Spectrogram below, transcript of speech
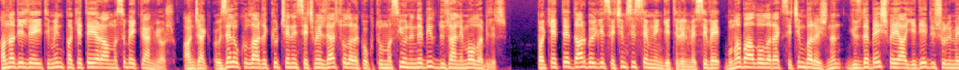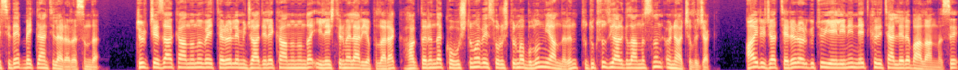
Ana dilde eğitimin pakette yer alması beklenmiyor. Ancak özel okullarda Kürtçenin seçmeli ders olarak okutulması yönünde bir düzenleme olabilir. Pakette dar bölge seçim sisteminin getirilmesi ve buna bağlı olarak seçim barajının %5 veya 7'ye düşürülmesi de beklentiler arasında. Türk Ceza Kanunu ve Terörle Mücadele Kanunu'nda iyileştirmeler yapılarak haklarında kovuşturma ve soruşturma bulunmayanların tutuksuz yargılanmasının önü açılacak. Ayrıca terör örgütü üyeliğinin net kriterlere bağlanması,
